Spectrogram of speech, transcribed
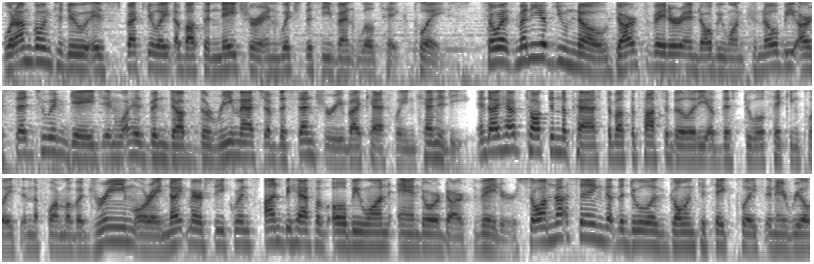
What I'm going to do is speculate about the nature in which this event will take place. So as many of you know, Darth Vader and Obi-Wan Kenobi are said to engage in what has been dubbed the rematch of the century by Kathleen Kennedy. And I have talked in the past about the possibility of this duel taking place in the form of a dream or a nightmare sequence on behalf of Obi-Wan and or Darth Vader. So I'm not saying that the duel is going to take place in a real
